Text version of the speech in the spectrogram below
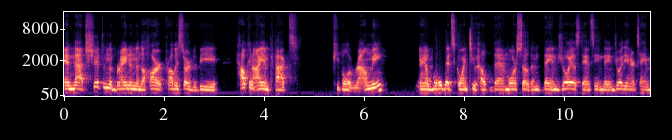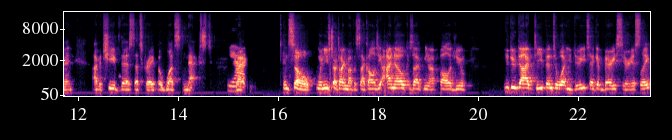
And that shift in the brain and in the heart probably started to be how can I impact people around me in a way that's going to help them more so than they enjoy us dancing, they enjoy the entertainment. I've achieved this, that's great, but what's next? Yeah. Right? And so when you start talking about the psychology, I know because I've you know I've followed you. You do dive deep into what you do. You take it very seriously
